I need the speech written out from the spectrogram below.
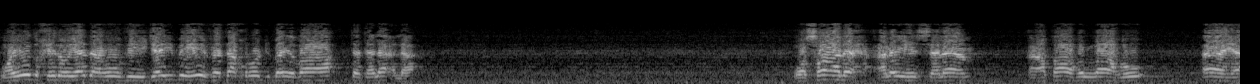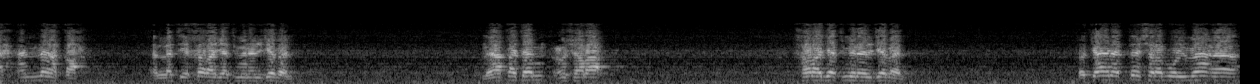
ويدخل يده في جيبه فتخرج بيضاء تتلألأ. وصالح عليه السلام أعطاه الله آية الناقة التي خرجت من الجبل. ناقة عشراء. خرجت من الجبل. فكانت تشرب الماء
